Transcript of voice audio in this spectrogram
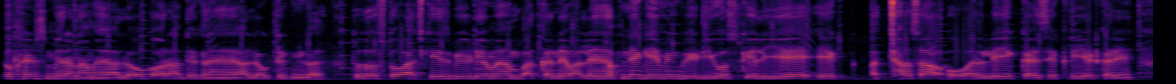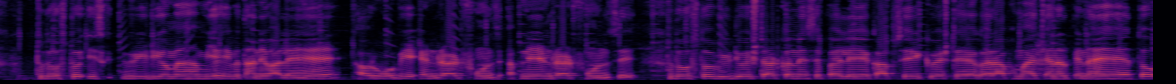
हेलो फ्रेंड्स, मेरा नाम है आलोक और आप देख रहे हैं आलोक टेक्निकल। तो दोस्तों, आज की इस वीडियो में हम बात करने वाले हैं अपने गेमिंग वीडियोस के लिए एक अच्छा सा ओवरली कैसे क्रिएट करें? तो दोस्तों, इस वीडियो में हम यही बताने वाले हैं और वो भी एंड्रॉयड फ़ोन से अपने एंड्रॉयड फ़ोन से। तो दोस्तों वीडियो स्टार्ट करने से पहले एक आपसे रिक्वेस्ट है, अगर आप हमारे चैनल पर नए हैं तो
